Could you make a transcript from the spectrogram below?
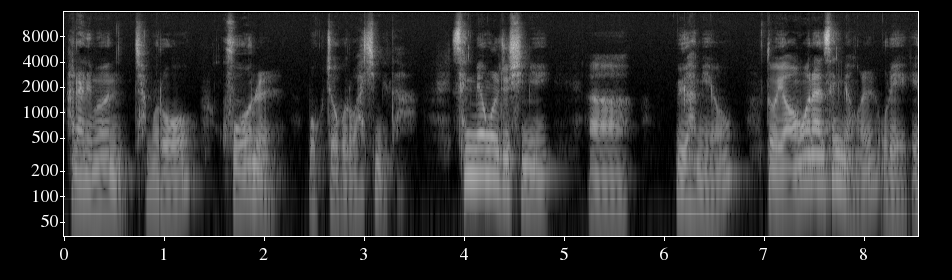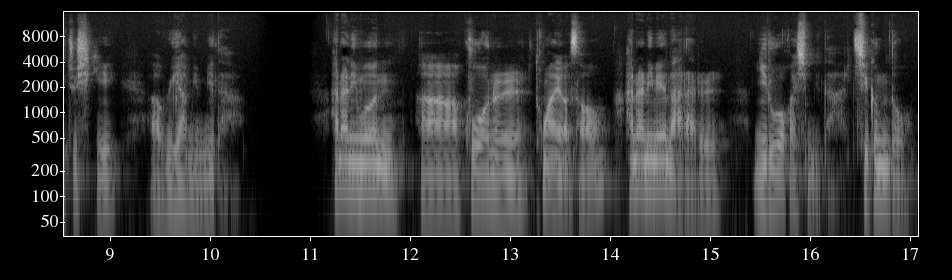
하나님은 참으로 구원을 목적으로 하십니다. 생명을 주심이 어, 위함이요. 또 영원한 생명을 우리에게 주시기 어, 위함입니다. 하나님은 어, 구원을 통하여서 하나님의 나라를 이루어 가십니다. 지금도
